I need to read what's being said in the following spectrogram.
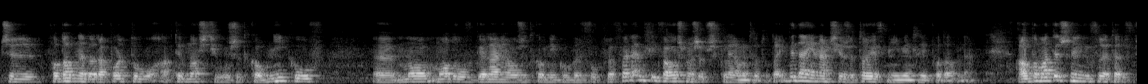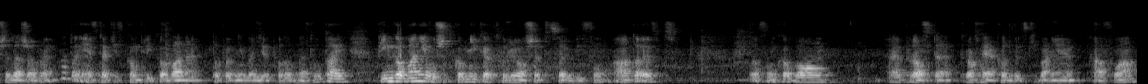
czy podobne do raportu aktywności użytkowników, E, moduł wybierania użytkowników versus preferencji. Załóżmy, że przyklejamy to tutaj. Wydaje nam się, że to jest mniej więcej podobne. Automatyczny newsletter sprzedażowy, no to nie jest takie skomplikowane, to pewnie będzie podobne tutaj. Pingowanie użytkownika, który oszedł z serwisu, a to jest stosunkowo e, proste, trochę jak odzyskiwanie hasła.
